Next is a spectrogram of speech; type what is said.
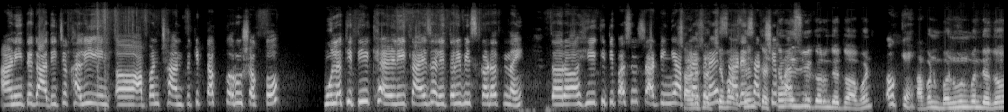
आणि ते गादीच्या खाली आपण छानपैकी टक करू शकतो. मुलं किती खेळली काय झाली तरी विस्कडत नाही. तर ही किती पासून स्टार्टिंग आहे आपल्याकडे? साडेसातशे पासून करून देतो आपण. ओके. आपण बनवून पण देतो.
